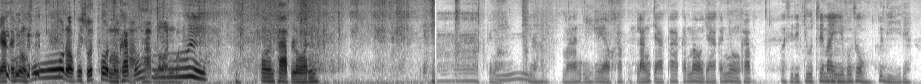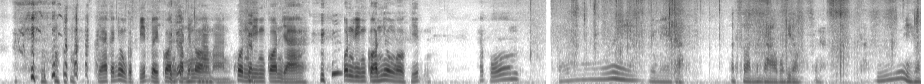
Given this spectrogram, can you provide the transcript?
ยากันยุ่งพูดออกไปสุดโพ่นมึงครับภาพร้อนบ่โยพอเป็นภาพร้อนพี่น้องหมานอีก แล้วครับ หลังจากพากันเมายากันยุ่งครับเออสิได้จูดใส่ไม้อยู่เพิ่งส่งคือดีเด้ยากันยุ่งกับปิดไว้ก่อนครับพี่น้องคนวิ่งก่อนยา คนวิ่งก่อนยุ่งว่าพิษครับผมโอ้ยแม่ๆครับ อักษรมันดาวบ่พี่น้องครับอุ้ยครับ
